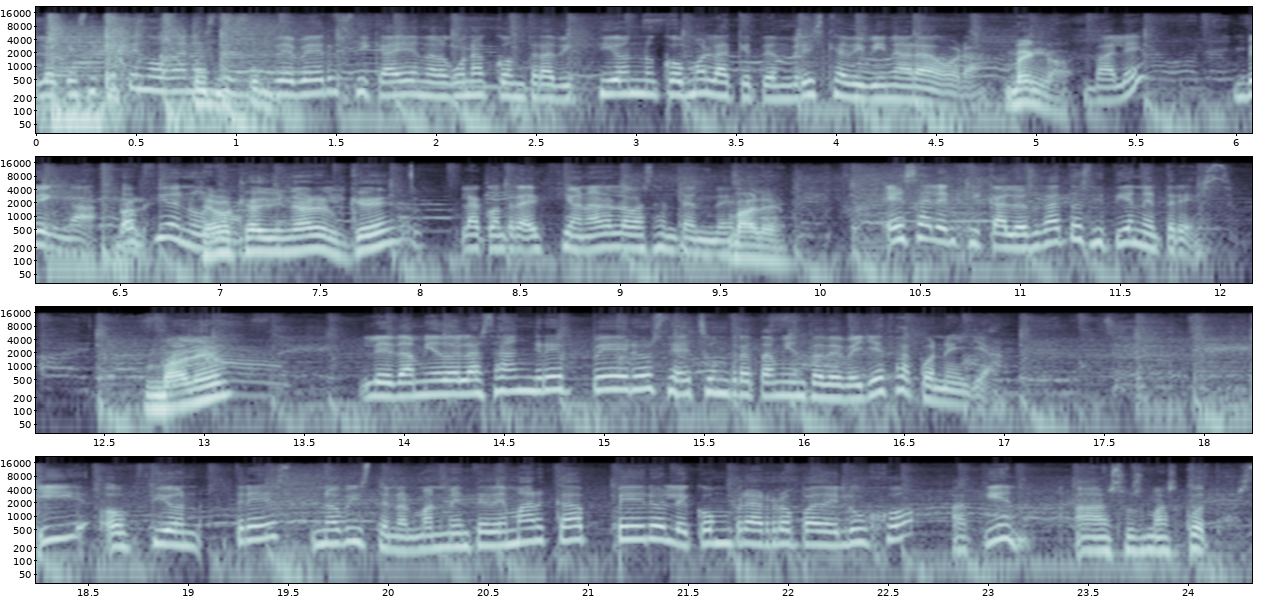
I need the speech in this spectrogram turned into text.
Lo que sí que tengo ganas es de ver si cae en alguna contradicción como la que tendréis que adivinar ahora. Venga. ¿Vale? Venga, Vale. opción 1. Tenemos que adivinar el qué. La contradicción, ahora lo vas a entender. Vale. Es alérgica a los gatos y tiene tres. Vale. Le da miedo la sangre, pero se ha hecho un tratamiento de belleza con ella. Y opción 3, no viste normalmente de marca, pero le compra ropa de lujo ¿a quién? A sus mascotas.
